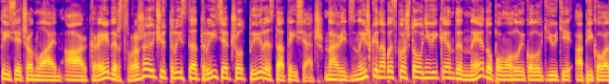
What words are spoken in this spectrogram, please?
тисяч онлайн, а Ark Raiders вражаючи 330-400 тисяч. Навіть знижки на безкоштовні вікенди не допомогли Call of Duty, а пікове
